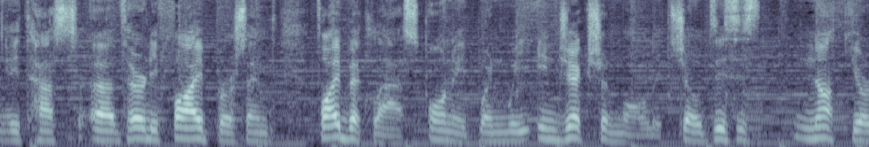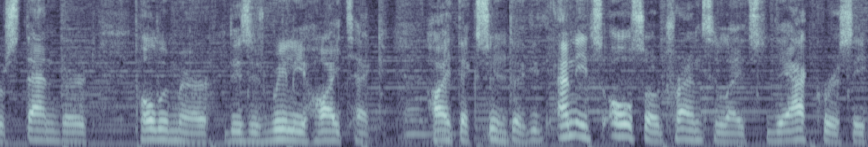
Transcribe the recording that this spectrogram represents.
it has uh, 35% fiberglass on it when we injection mold it. So this is not your standard polymer. This is really high tech, high tech synthetic, and it also translates to the accuracy.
